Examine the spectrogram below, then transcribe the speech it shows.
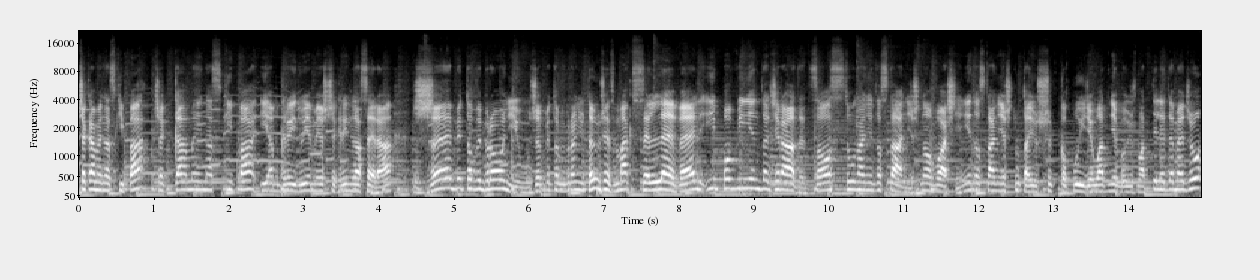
czekamy na skipa, czekamy na skipa i upgrade'ujemy jeszcze Green Lasera, żeby to wybronił, żeby to wybronił. To już jest max level i powinien dać radę. Co? Stuna nie dostaniesz. No właśnie, nie dostaniesz. Tutaj już szybko pójdzie ładnie, bo już ma tyle damage'u,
